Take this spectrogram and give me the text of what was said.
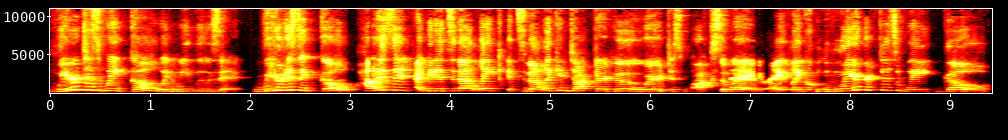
where does weight go when we lose it? Where does it go? How does it? I mean, it's not like it's not like in Doctor Who where it just walks away, right? Like where does weight go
